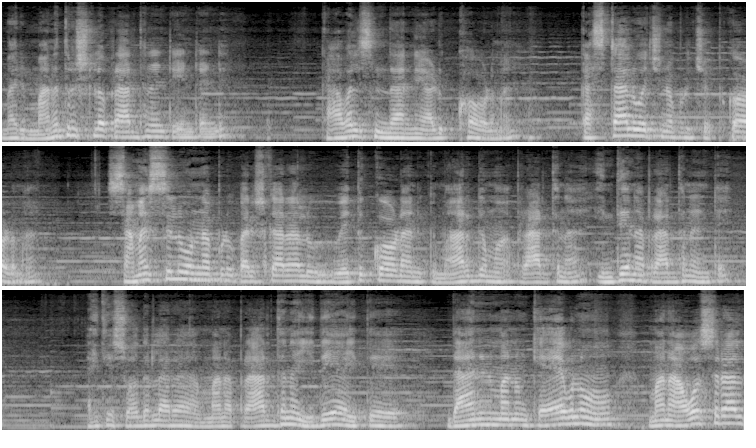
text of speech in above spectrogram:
మరి మన దృష్టిలో ప్రార్థన అంటే ఏంటండి? కావలసిన దాన్ని అడుక్కోవడమా? కష్టాలు వచ్చినప్పుడు చెప్పుకోవడమా? సమస్యలు ఉన్నప్పుడు పరిష్కారాలు వెతుక్కోవడానికి మార్గం ప్రార్థన? ఇంతే నా ప్రార్థన అంటే? అయితే సోదరులారా మన ప్రార్థన ఇదే అయితే దానిని మనం కేవలం మన అవసరాలు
